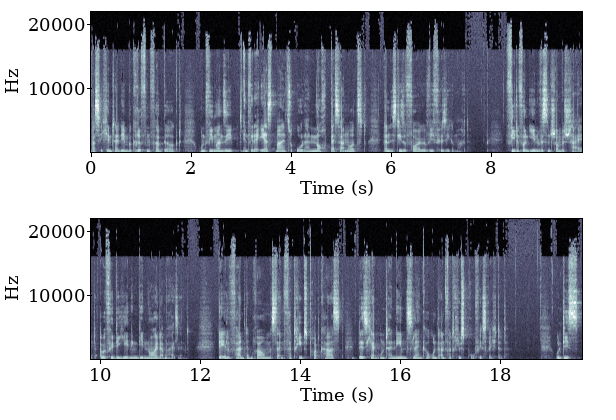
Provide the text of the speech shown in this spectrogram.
was sich hinter den Begriffen verbirgt und wie man sie entweder erstmals oder noch besser nutzt, dann ist diese Folge wie für Sie gemacht. Viele von Ihnen wissen schon Bescheid, aber für diejenigen, die neu dabei sind. Der Elefant im Raum ist ein Vertriebspodcast, der sich an Unternehmenslenker und an Vertriebsprofis richtet. Und dies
